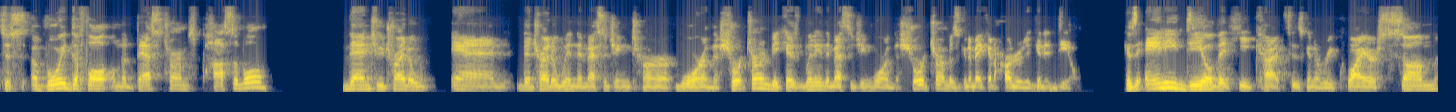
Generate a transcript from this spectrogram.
to avoid default on the best terms possible than to try to and then try to win the messaging ter- war in the short term because winning the messaging war in the short term is going to make it harder to get a deal. Because any deal that he cuts is going to require some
